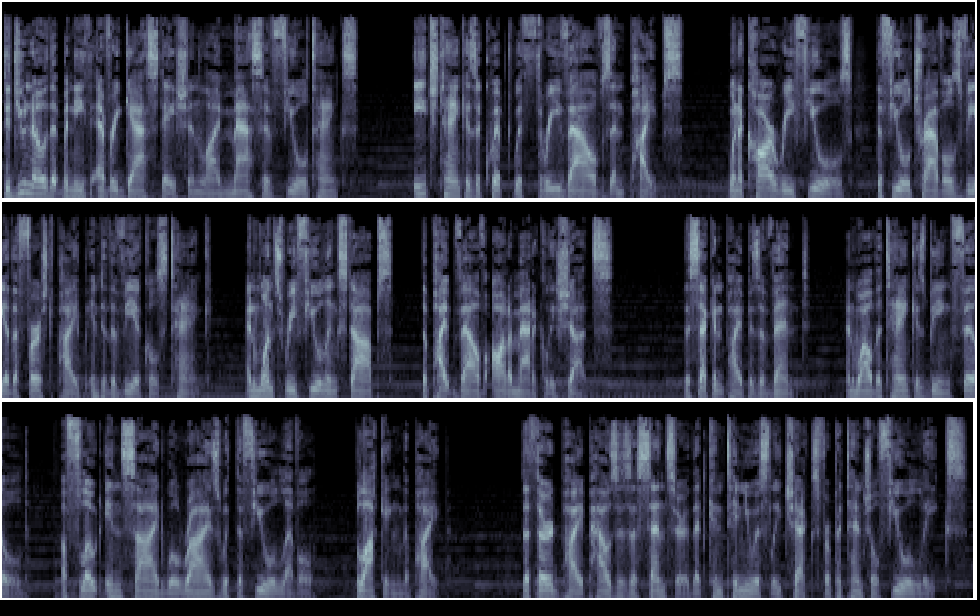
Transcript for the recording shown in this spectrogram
Did you know that beneath every gas station lie massive fuel tanks? Each tank is equipped with three valves and pipes. When a car refuels, the fuel travels via the first pipe into the vehicle's tank, and once refueling stops, the pipe valve automatically shuts. The second pipe is a vent, and while the tank is being filled, a float inside will rise with the fuel level, blocking the pipe. The third pipe houses a sensor that continuously checks for potential fuel leaks.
